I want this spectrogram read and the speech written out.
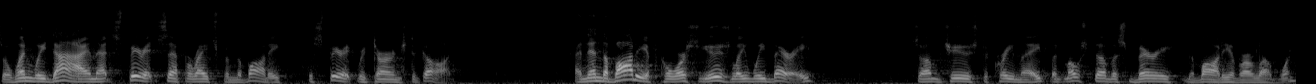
So when we die and that spirit separates from the body, the spirit returns to God. And then the body, of course, usually we bury. Some choose to cremate, but most of us bury the body of our loved one.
